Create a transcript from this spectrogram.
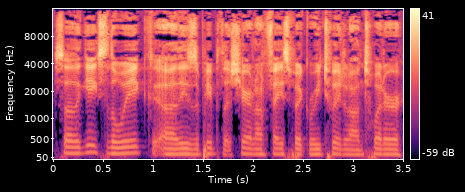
So the geeks of the week, uh, these are people that shared on Facebook, retweeted on Twitter.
